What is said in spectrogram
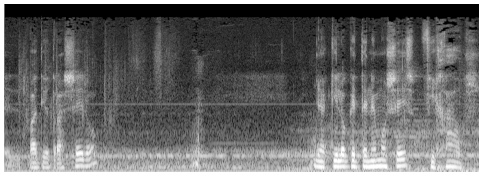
el patio trasero. Y aquí lo que tenemos es, fijaos,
